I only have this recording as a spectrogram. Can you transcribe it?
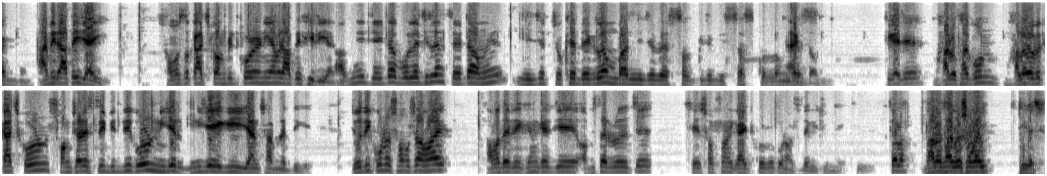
একদম। আমি রাতে যাই। সমস্ত কাজ কমপ্লিট করে নিয়ে আমি রাতে ফিরি আপনি যেটা বলেছিলেন সেটা আমি নিজের চোখে দেখলাম বা নিজেদের সবকিছু বিশ্বাস করলাম একদম। ঠিক আছে? ভালো থাকুন ভালোভাবে কাজ করুন সংসারে স্ত্রী বৃদ্ধি করুন নিজের নিজে এগিয়ে যান সামনের দিকে। যদি কোনো সমস্যা হয় আমাদের এখানকার যে অফিসার রয়েছে সে সবসময় গাইড করবে কোনো অসুবিধা কিছু নেই। চলো ভালো থাকো সবাই ঠিক আছে?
